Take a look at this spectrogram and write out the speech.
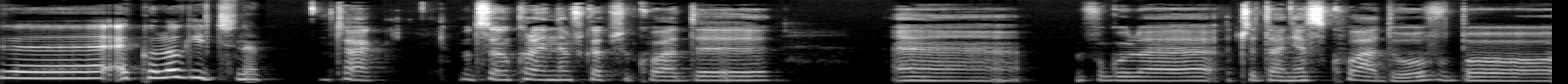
y, ekologiczny. Tak, bo są kolejne na przykład przykłady e, w ogóle czytania składów, bo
